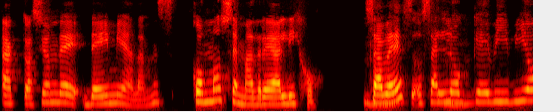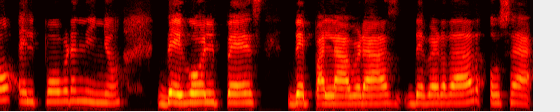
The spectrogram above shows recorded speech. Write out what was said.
actuación de, de Amy Adams, cómo se madrea al hijo. ¿Sabes? O sea, lo que vivió el pobre niño de golpes, de palabras, de verdad, o sea,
